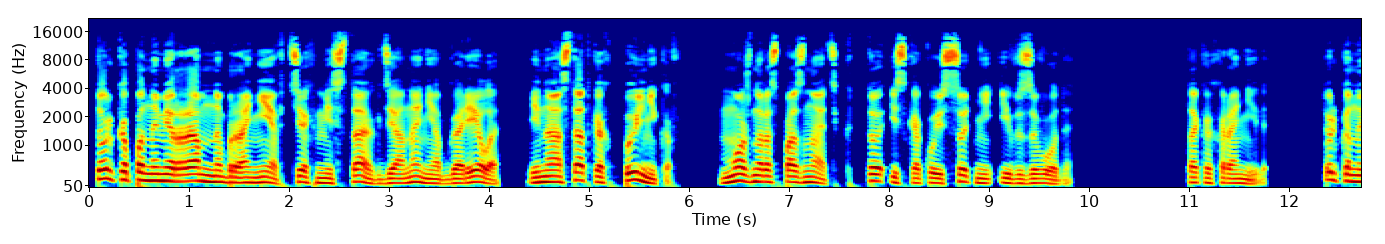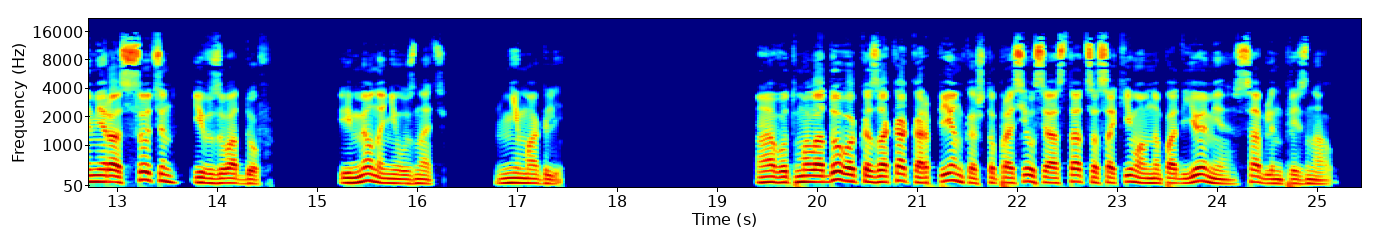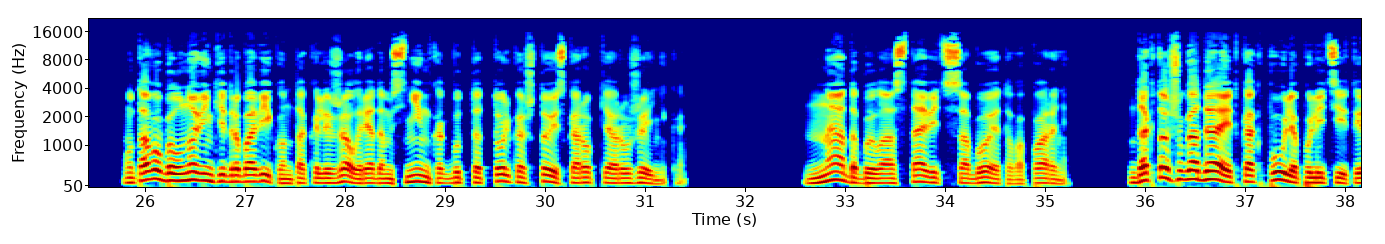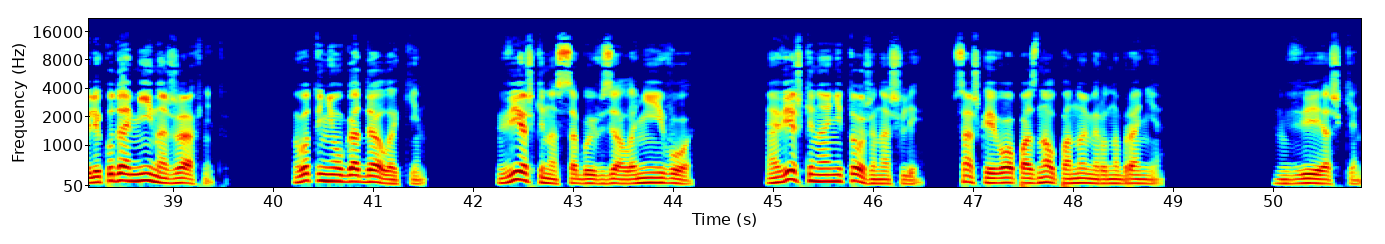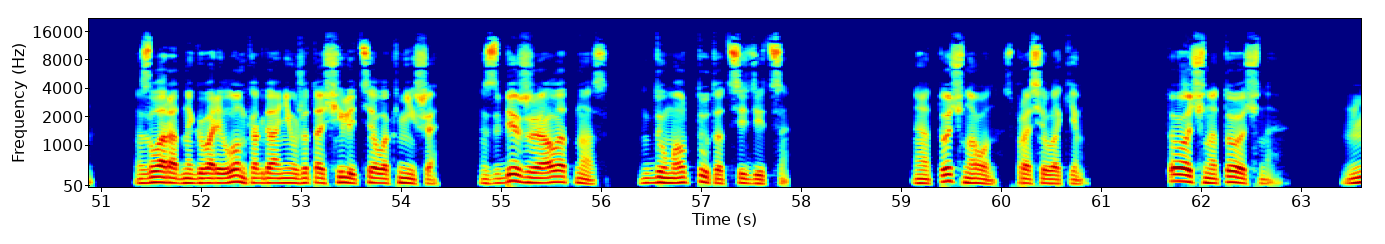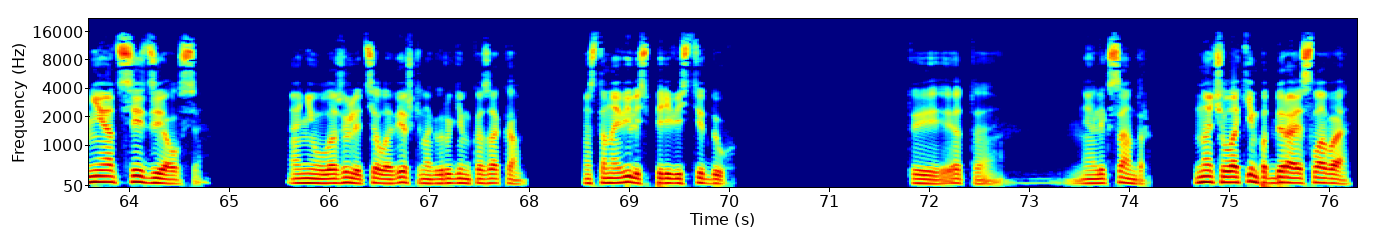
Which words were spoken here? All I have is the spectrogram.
Только по номерам на броне в тех местах, где она не обгорела, и на остатках пыльников можно распознать, кто из какой сотни и взвода так и хоронили. Только номера сотен и взводов. Имен они узнать не могли. А вот молодого казака Карпенко, что просился остаться с Акимом на подъеме, Саблин признал. У того был новенький дробовик, он так и лежал рядом с ним, как будто только что из коробки оружейника. Надо было оставить с собой этого парня. Да кто ж угадает, как пуля полетит или куда мина жахнет. Вот и не угадал Аким. Вешкина с собой взял, а не его. А Вешкина они тоже нашли. Сашка его опознал по номеру на броне. Вешкин, злорадно говорил он, когда они уже тащили тело к нише. Сбежал от нас. Думал, тут отсидится. А точно он? спросил Аким. Точно, точно. Не отсиделся. Они уложили тело Вешкина к другим казакам. Остановились перевести дух. Ты это... Александр. Начал Аким, подбирая слова.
